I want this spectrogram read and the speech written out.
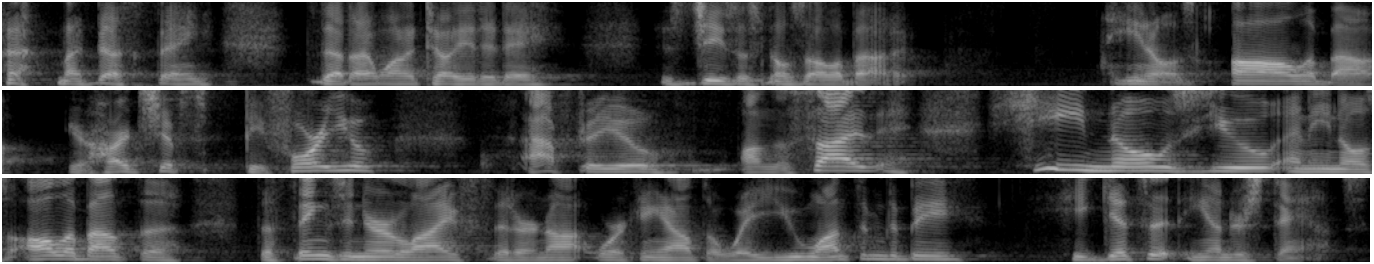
my best thing that I want to tell you today is Jesus knows all about it. He knows all about your hardships before you, after you, on the side. He knows you and he knows all about the, the things in your life that are not working out the way you want them to be. He gets it, he understands,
